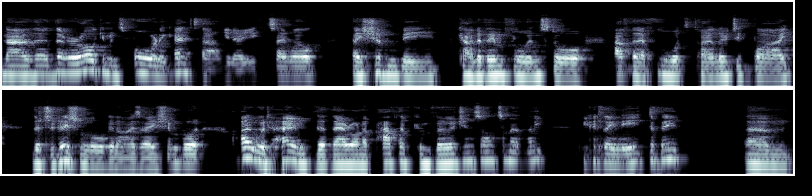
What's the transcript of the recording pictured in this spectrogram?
Now, there, there are arguments for and against that. You know, you can say, well, they shouldn't be kind of influenced or have their thoughts diluted by the traditional organization. But I would hope that they're on a path of convergence ultimately because they need to be. Um,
